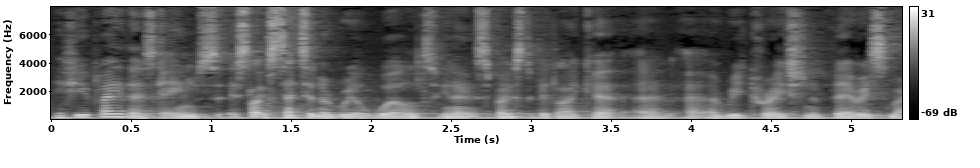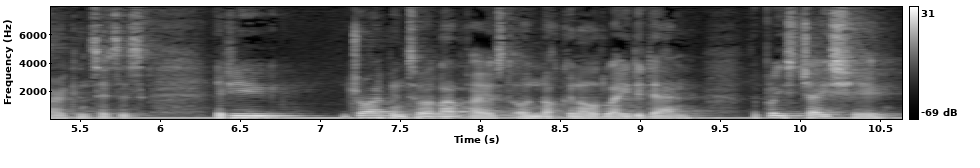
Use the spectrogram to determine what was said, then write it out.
if you play those games, it's like set in a real world. You know, it's supposed to be like a, a, a recreation of various American cities. If you drive into a lamppost or knock an old lady down, the police chase you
